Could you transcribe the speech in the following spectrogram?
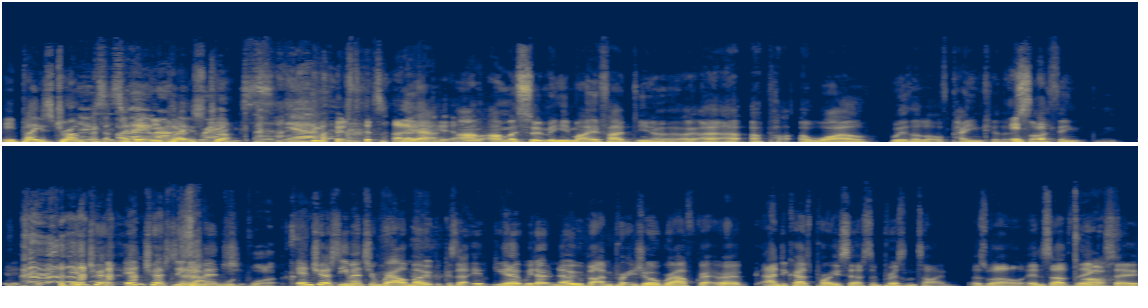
He plays drunk. Knows I think he plays the drunk. Greggs. Yeah. most of the time. yeah, I'm, I'm assuming he might have had you know a, a, a, a while with a lot of painkillers. It's- So I think Inter- interesting you that mentioned. would work. Interesting you mentioned Raoul Moat because uh, you know we don't know, but I'm pretty sure Ralph uh, Andy Krabs probably served some prison time as well in something. Oh. so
